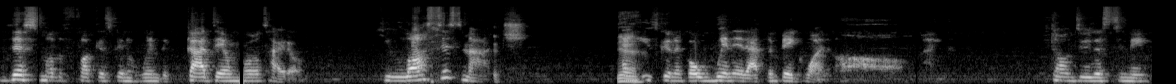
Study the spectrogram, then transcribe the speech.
this motherfucker's gonna win the goddamn world title. He lost his match, Yeah, and he's gonna go win it at the big one. Oh my! Don't do this to me.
